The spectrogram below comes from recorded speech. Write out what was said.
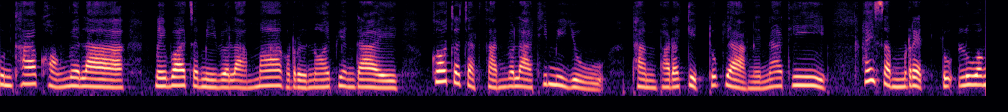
คุณค่าของเวลา ไม่ว่าจะมีเวลามากหรือน้อยเพียงใด ก็จะจัดสรรเวลาที่มีอยู่ทำภารกิจทุกอย่างในหน้าที่ ให้สำเร็จลุล่วง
